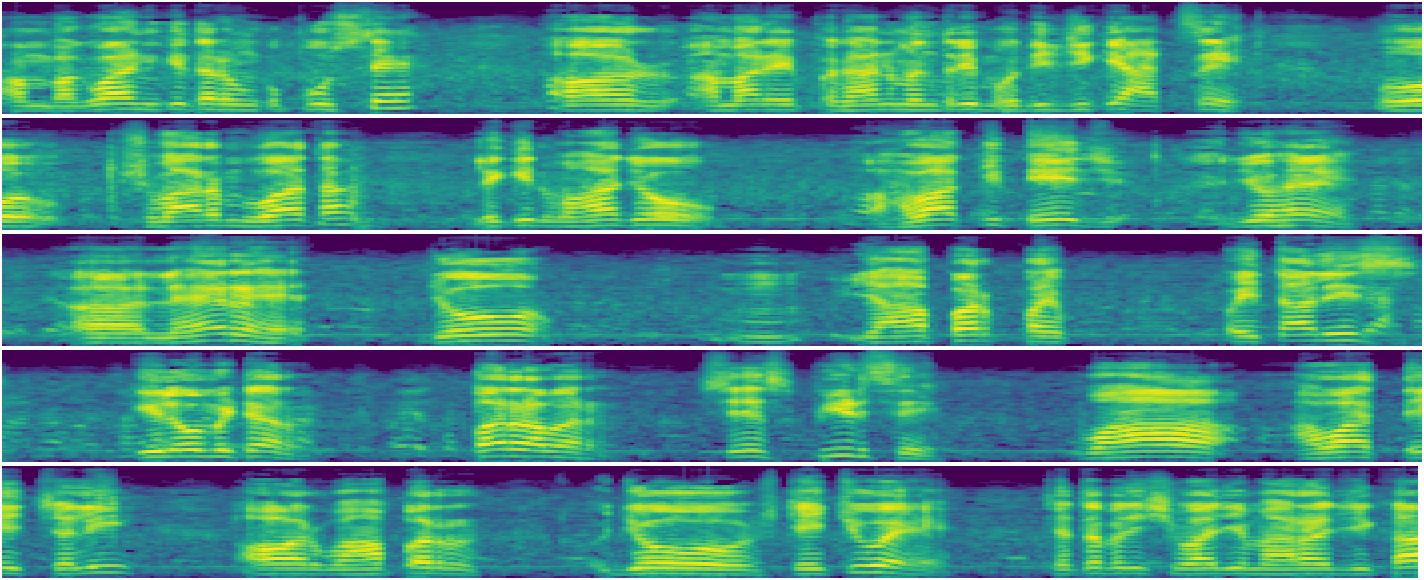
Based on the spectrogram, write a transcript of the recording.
हम भगवान की तरह उनको पूछते हैं और हमारे प्रधानमंत्री मोदी जी के हाथ से वो शुभारंभ हुआ था। लेकिन वहाँ जो हवा की तेज जो है लहर है, जो यहाँ पर पैतालीस किलोमीटर पर आवर से स्पीड से वहाँ हवा तेज चली और वहाँ पर जो स्टेचू है छत्रपति शिवाजी महाराज जी का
